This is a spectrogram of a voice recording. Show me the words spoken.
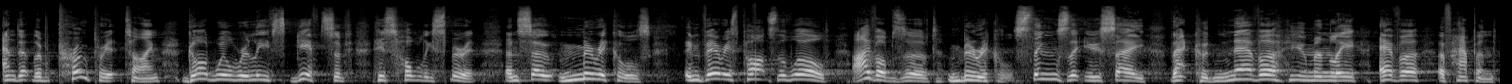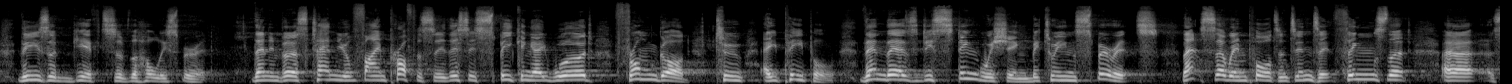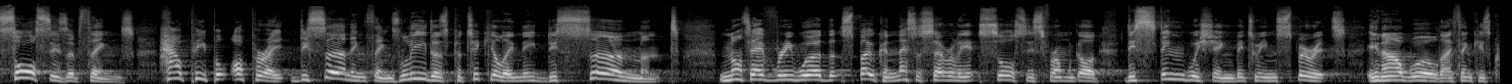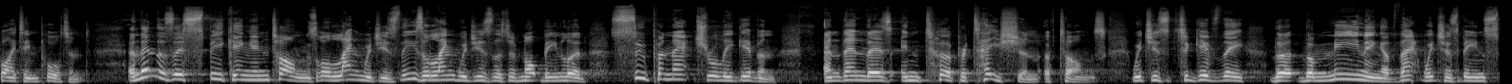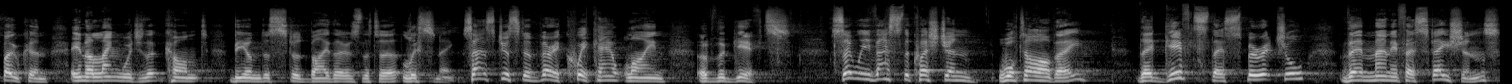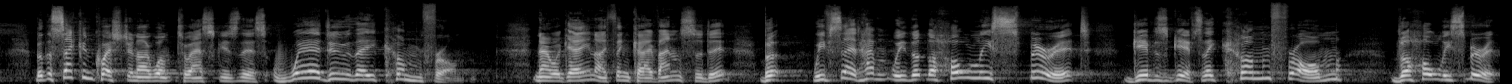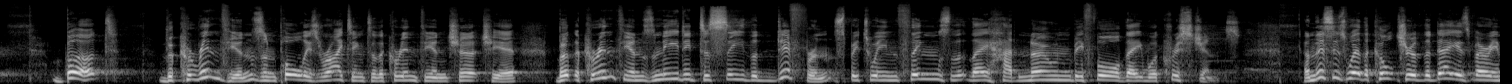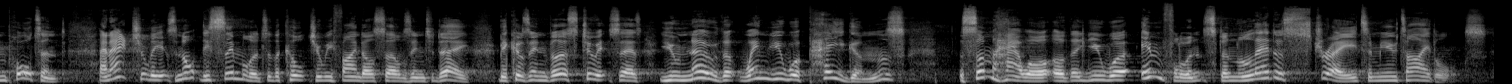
And at the appropriate time, God will release gifts of His Holy Spirit. And so, miracles in various parts of the world, I've observed miracles, things that you say that could never humanly ever have happened. These are gifts of the Holy Spirit. Then in verse 10, you'll find prophecy. This is speaking a word from God to a people. Then there's distinguishing between spirits. That's so important, isn't it? Things that, uh, sources of things, how people operate, discerning things. Leaders, particularly, need discernment. Not every word that's spoken necessarily its source is from God. Distinguishing between spirits in our world, I think, is quite important. And then there's this speaking in tongues or languages. These are languages that have not been learned, supernaturally given. And then there's interpretation of tongues, which is to give the, the, the meaning of that which has been spoken in a language that can't be understood by those that are listening. So that's just a very quick outline of the gifts. So we've asked the question what are they? They're gifts, they're spiritual, they're manifestations. But the second question I want to ask is this where do they come from? Now, again, I think I've answered it, but we've said, haven't we, that the Holy Spirit gives gifts. They come from the Holy Spirit. But the Corinthians, and Paul is writing to the Corinthian church here, but the Corinthians needed to see the difference between things that they had known before they were Christians. And this is where the culture of the day is very important. And actually, it's not dissimilar to the culture we find ourselves in today. Because in verse 2 it says, You know that when you were pagans, somehow or other you were influenced and led astray to mute idols.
